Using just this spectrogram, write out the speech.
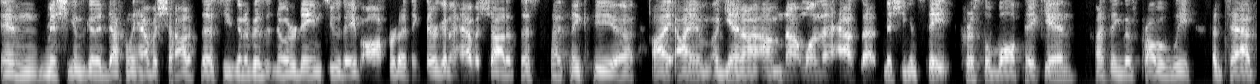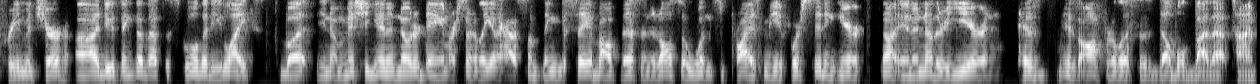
and Michigan's going to definitely have a shot at this. He's going to visit Notre Dame too. They've offered. I think they're going to have a shot at this. I think the uh, I I am again. I, I'm not one that has that Michigan State crystal ball pick in. I think that's probably a tad premature. Uh, I do think that that's a school that he likes, but you know, Michigan and Notre Dame are certainly going to have something to say about this. And it also wouldn't surprise me if we're sitting here uh, in another year and his his offer list has doubled by that time.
